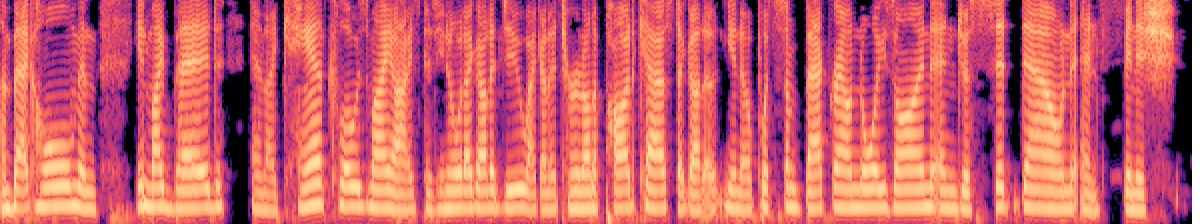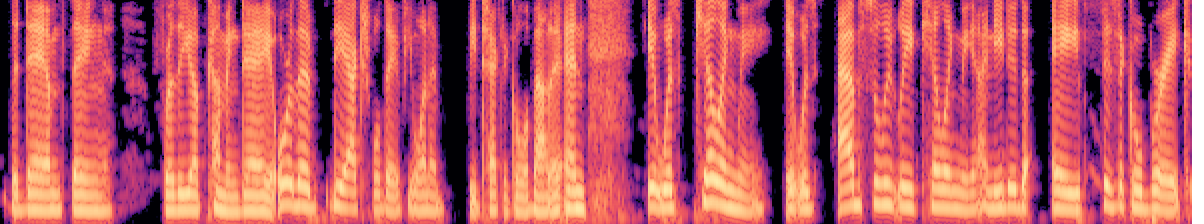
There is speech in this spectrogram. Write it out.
I'm back home and in my bed and I can't close my eyes because you know what I got to do? I got to turn on a podcast. I got to, you know, put some background noise on and just sit down and finish the damn thing for the upcoming day or the the actual day if you want to be technical about it. And it was killing me. It was absolutely killing me. I needed a physical break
